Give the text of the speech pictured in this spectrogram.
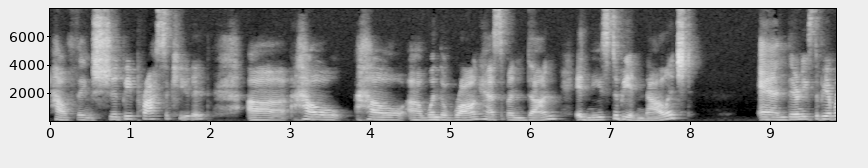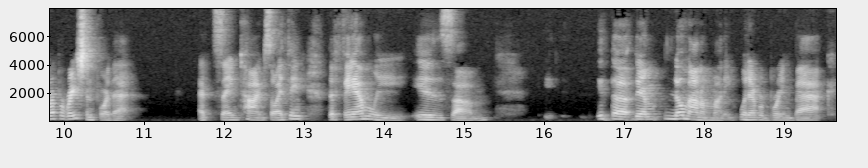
how things should be prosecuted, uh, how how uh, when the wrong has been done, it needs to be acknowledged, and there needs to be a reparation for that at the same time. So I think the family is um, the the no amount of money would ever bring back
